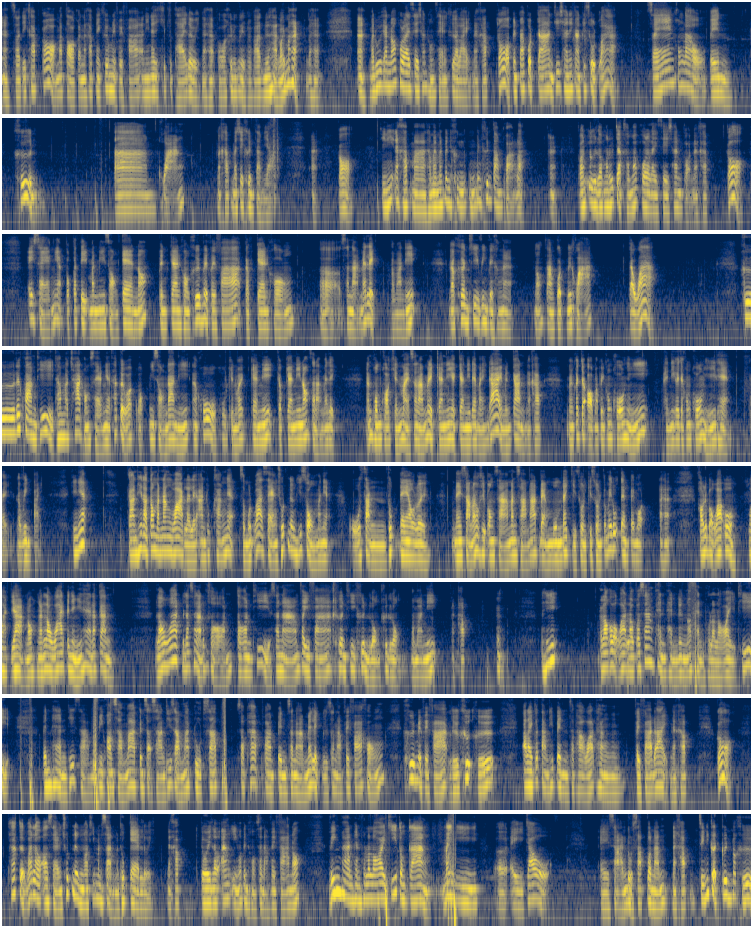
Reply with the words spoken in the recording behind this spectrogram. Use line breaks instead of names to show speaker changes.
อะสวัสดีครับ ก็มาต่อกันนะครับในเครื่องผลิตไฟฟ้า อันนี้น่าจะคลิปสุดท้ายเลยนะฮะ เพราะว่าเครื่องผลิตไฟฟ้าเนื้อหาน้อยมากนะฮะ อะ มาดูกันเนาะ polarization ของแสงคืออะไรนะครับ ก็เป็นปรากฏการณ์ที่ใช้ในการพิสูจน์ว่า แสงของเราเป็นคลื่น ตามขวางนะครับ ไม่ใช่คลื่นตามยาว อะ ก็ทีนี้นะครับมาทำไมมันเป็นคลื่นเป็นคลื่นตามขวางล่ะ อะ ก่อนอื่นเรามารู้จักคำว่า polarization ก่อนนะครับก็ ไอแสงเนี่ยปกติมันมี 2 แกนเนาะเป็นแกนของคลื่นแม่เหล็กไฟฟ้า กับแกนของออสนามแม่เหล็กประมาณนี้ แล้วเคลื่อนที่วิ่งไปข้างหน้าเนาะตามกฎมือขวา แต่ว่า คือด้วยความที่ธรรมชาติของแสงเนี่ยถ้าเกิดว่าบอกมี 2 ด้านนี้อะคู่ครูเขียนไว้แกนนี้กับแกนนี้เนาะสนามแม่เหล็กงั้นผมขอเขียนใหม่สนามแม่เหล็กแกนนี้กับแกนนี้ได้ไหมได้เหมือนกันนะครับ มันก็จะออกมาเป็นโค้งๆอย่างนี้ไอ้นี่ก็จะโค้งๆอย่างนี้แทน ไปแล้ววิ่งไป ทีเนี้ยการที่เราต้องมานั่งวาดหลายๆอันทุกครั้งเนี่ยสมมติว่าแสงชุดหนึ่งที่ส่งมาเนี่ยโอ้สั่นทุกแนวเลย ใน 360 องศามันสามารถแบ่งมุมได้กี่ส่วนกี่ส่วนก็ไม่รู้เต็มไปหมดนะฮะเขาเลยบอกว่า โอ้วาดยากเนาะงั้นเราวาดเป็นอย่างนี้แทนละกัน เราวาดเป็นลักษณะลูกศรตอนที่สนามไฟฟ้าเคลื่อนที่ขึ้นลงขึ้นลงประมาณนี้นะครับอื มทีนี้เราก็บอกว่าเราก็สร้างแผ่นแผ่นหนึ่งเนาะแผ่นโพลารอยด์ที่เป็นแผ่นที่สามมีความสามารถเป็นสสารที่สามารถดูดซับสภาพความเป็นสนามแม่เหล็ก หรือสนามไฟฟ้าของคลื่นแม่เหล็กไฟฟ้า หรือคือคืออะไรก็ตามที่เป็นสภาวะทางไฟฟ้าได้นะครับ ก็ถ้าเกิดว่าเราเอาแสงชุดหนึ่งเนาะที่มันสั่นมันทุกแกนเลยนะครับ โดยเราอ้างอิงว่าเป็นของสนามไฟฟ้าเนาะวิ่งผ่านแผ่นโพลารอยด์ที่ตรงกลางไม่มีเอ่อไอเจ้า ไอสารดูดซับตัวนั้นนะครับ สิ่งที่เกิดขึ้นก็คือ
